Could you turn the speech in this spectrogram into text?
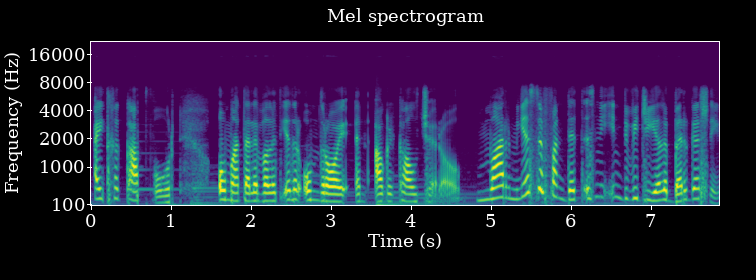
uitgekap word omdat hulle wil dit eerder omdraai in agricultural. Maar meeste van dit is nie individuele burgers nie.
